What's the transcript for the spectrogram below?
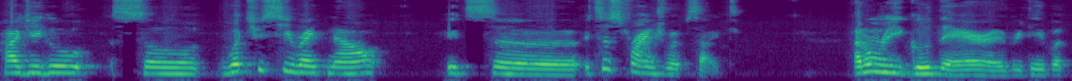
Hi Diego. So what you see right now, it's a it's a strange website. I don't really go there every day, but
